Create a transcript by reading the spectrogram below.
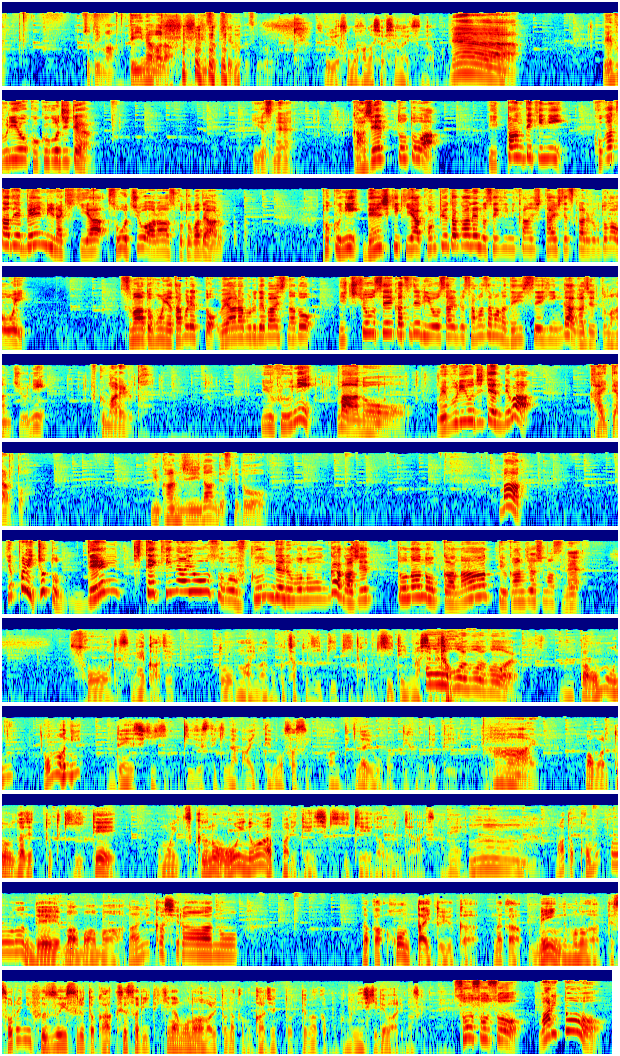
ちょっと今って言いながら検索してるんですけど。そういや、その話はしてないですね、あんまり。ねえ。ウェブリオ国語辞典。いいですね。ガジェットとは、一般的に小型で便利な機器や装置を表す言葉である。特に電子機器やコンピュータ関連の製品に関し対して使われることが多い。スマートフォンやタブレット、ウェアラブルデバイスなど、日常生活で利用される様々な電子製品がガジェットの範疇に含まれるというふうに、まああの、ウェブ利用時点では書いてあるという感じなんですけど、まあ、やっぱりちょっと電気的な要素を含んでるものがガジェットなのかなっていう感じはしますね。そうですね、ガジェット、まあ今僕、チャット GPT とかに聞いてみましたけど、ほいほいほい。うんやっぱ主に、主に電子機器、技術的なアイテムを指す一般的な用語っていうふうに出ているんはい。まあ、割とガジェットって聞いて思いつくの多いのはやっぱり電子機器系が多いんじゃないですかね。うん。また小物なんで、まあまあまあ、何かしらの、なんか本体というか、なんかメインのものがあって、それに付随するとかアクセサリー的なものは割となんかもうガジェットってなんか僕の認識ではありますけどね。そうそうそう。割と、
